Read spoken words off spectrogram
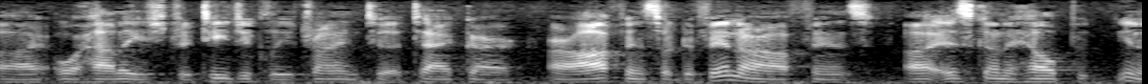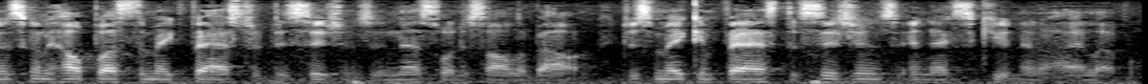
uh, or how they strategically trying to attack our our offense or defend our offense, uh, it's going to help you know it's going to help us to make faster decisions, and that's what it's all about. Just making fast decisions decisions and executing at a high level.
